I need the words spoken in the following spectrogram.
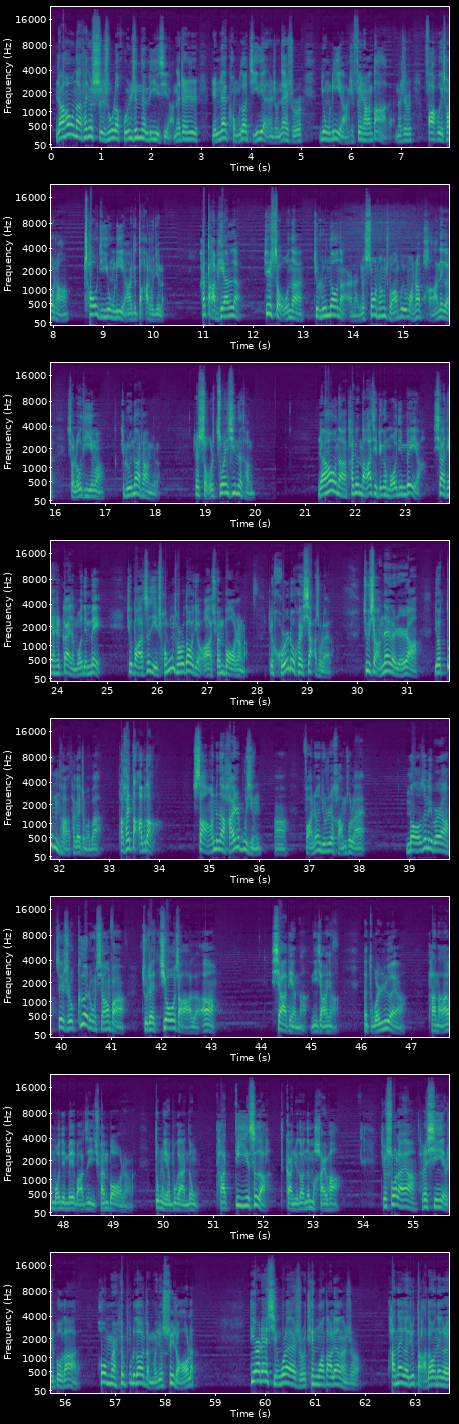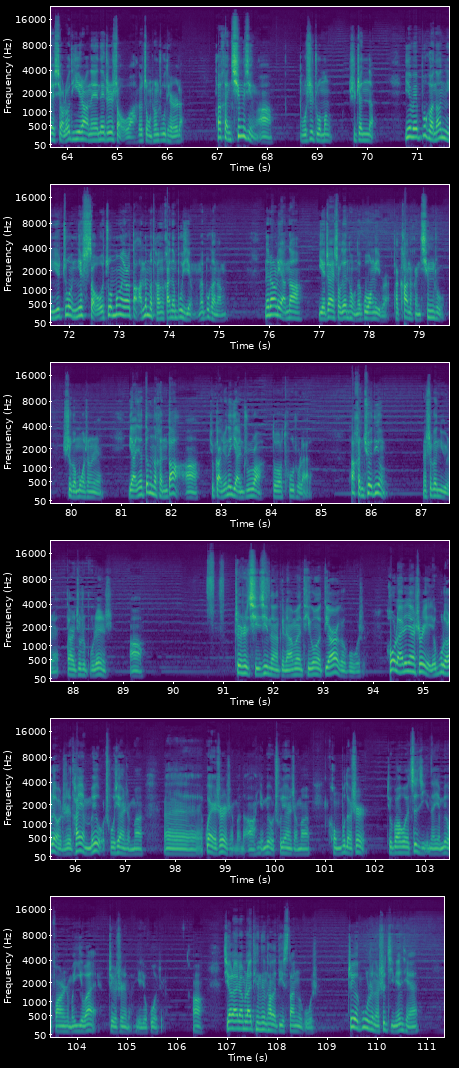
然后呢，他就使出了浑身的力气啊！那真是人在恐怖到极点的时候，那时候用力啊是非常大的，那是发挥超常，超级用力啊就打出去了，还打偏了。这手呢就抡到哪儿呢？就双层床不有往上爬那个小楼梯吗？就抡那上去了。这手是钻心的疼。然后呢，他就拿起这个毛巾被啊，夏天是盖的毛巾被，就把自己从头到脚啊全包上了，这魂儿都快吓出来了。就想那个人啊，要动他，他该怎么办？他还打不打？嗓子呢还是不行啊？反正就是喊不出来。脑子里边啊，这时候各种想法就在交杂着啊。夏天呐，你想想，那多热呀！他拿个毛巾被把自己全包上了，动也不敢动。他第一次啊，感觉到那么害怕。就说来啊，他这心也是够大的。后面就不知道怎么就睡着了。第二天醒过来的时候，天光大亮的时候，他那个就打到那个小楼梯上那那只手啊，都肿成猪蹄了。他很清醒啊，不是做梦，是真的。因为不可能，你做你手做梦要打那么疼，还能不醒？那不可能。那张脸呢，也在手电筒的光里边，他看得很清楚，是个陌生人，眼睛瞪得很大啊，就感觉那眼珠啊都要凸出来了。他很确定，那是个女人，但是就是不认识啊。这是琪琪呢给咱们提供的第二个故事。后来这件事也就不了了之，他也没有出现什么呃怪事什么的啊，也没有出现什么恐怖的事儿，就包括自己呢也没有发生什么意外，这个事呢也就过去了啊。接下来咱们来听听他的第三个故事。这个故事呢是几年前，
